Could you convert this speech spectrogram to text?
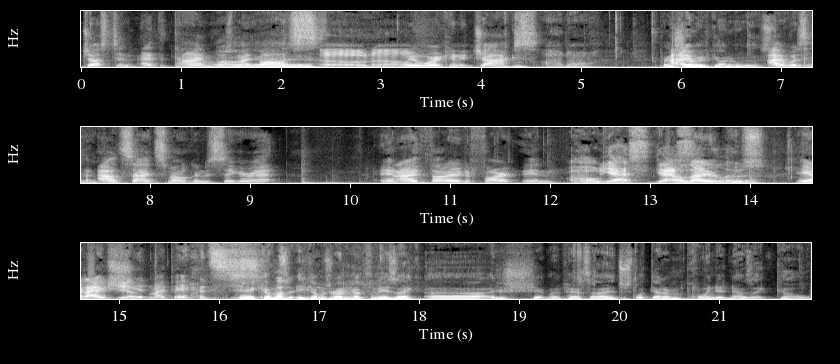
Justin at the time was Oh, my yeah, boss. yeah, Oh no. We were working at Jocks. Mm-hmm. oh no. Pretty I- sure we've gone over this. I story, was but okay. outside smoking a cigarette, and I thought I had a fart, and Oh yes, yes. I let it loose, and I shit my pants. Yeah, he comes. He comes running up to me. He's like, uh, "I just shit my pants." I just looked at him, pointed, and I was like, "Go,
